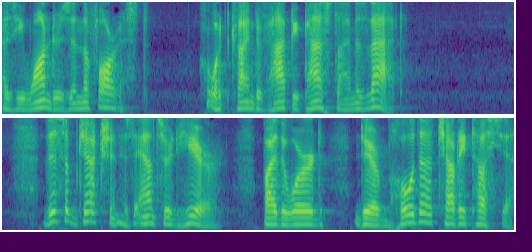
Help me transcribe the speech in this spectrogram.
as he wanders in the forest. What kind of happy pastime is that? This objection is answered here by the word durbodha charitasya.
